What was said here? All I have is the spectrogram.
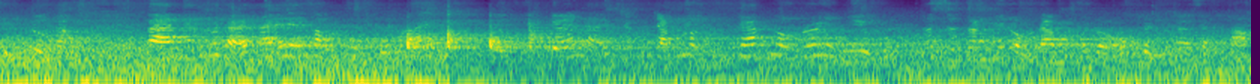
chuyển được ạ và anh em có thể thấy cái phần khung của máy được thiết kế lại chắc chắn và cứng cáp hơn rất là nhiều nó sẽ tăng cái độ đâm và độ ổn định cho sản phẩm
